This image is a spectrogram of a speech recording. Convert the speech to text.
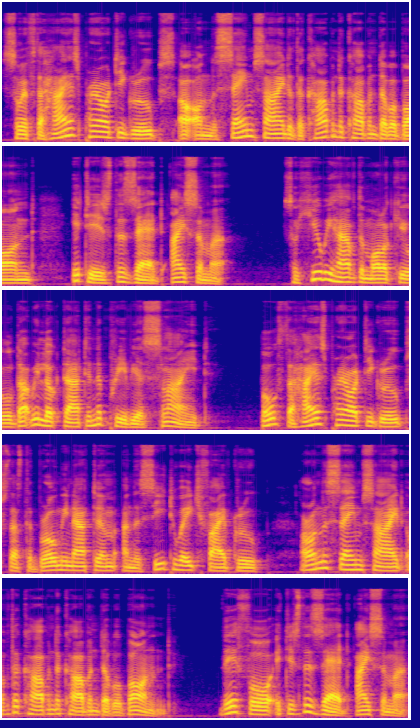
So if the highest priority groups are on the same side of the carbon-to-carbon -carbon double bond, it is the Z isomer. So here we have the molecule that we looked at in the previous slide. Both the highest priority groups, that's the bromine atom and the C2H5 group, are on the same side of the carbon-to-carbon -carbon double bond. Therefore, it is the Z isomer.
